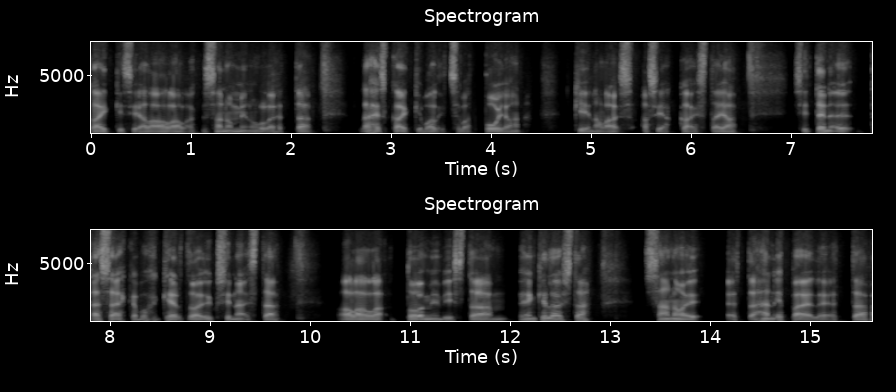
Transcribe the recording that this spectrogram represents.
kaikki siellä alalla sanoi minulle, että lähes kaikki valitsevat pojan kiinalaisasiakkaista. Ja sitten tässä ehkä voi kertoa yksi näistä alalla toimivista henkilöistä sanoi, että hän epäilee, että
